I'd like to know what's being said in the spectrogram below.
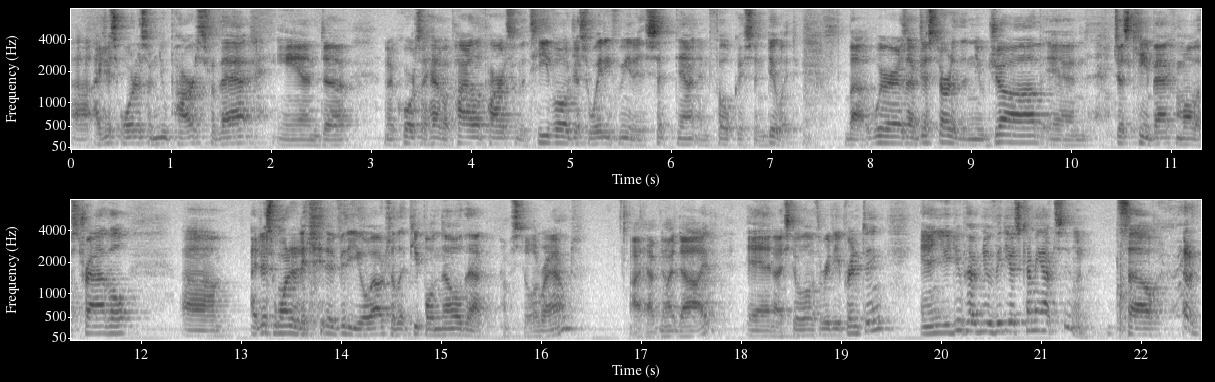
Uh, I just ordered some new parts for that, and, uh, and of course I have a pile of parts for the Tevo just waiting for me to sit down and focus and do it. But whereas I've just started the new job and just came back from all this travel, um, I just wanted to get a video out to let people know that I'm still around, I have not died, and I still love 3D printing, and you do have new videos coming out soon. So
